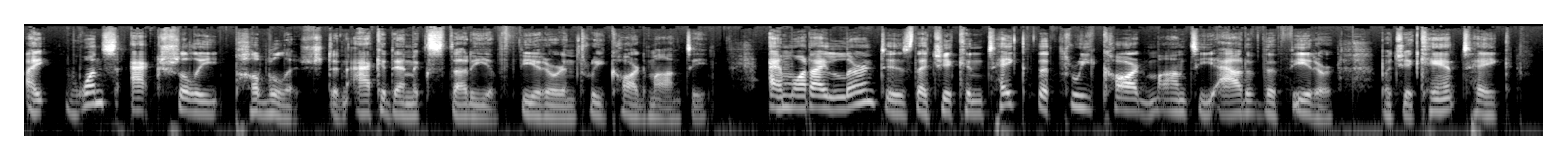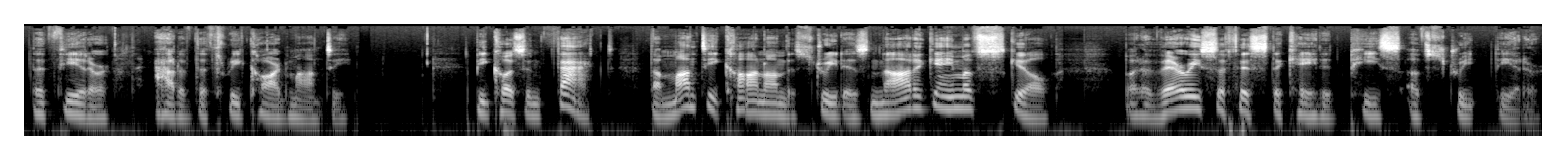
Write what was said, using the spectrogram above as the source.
I once actually published an academic study of theater and three card Monte. And what I learned is that you can take the three card Monte out of the theater, but you can't take the theater out of the three card Monte. Because in fact, the Monte Con on the street is not a game of skill, but a very sophisticated piece of street theater.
